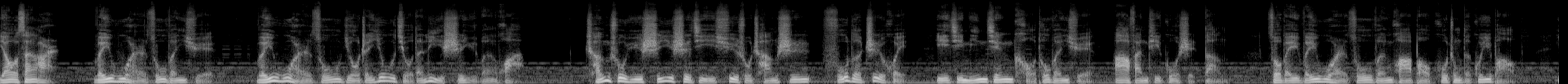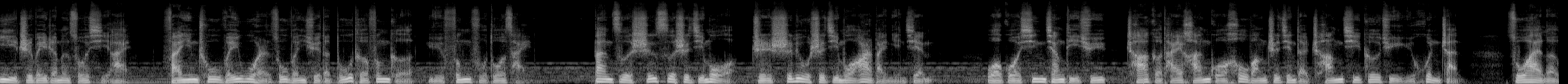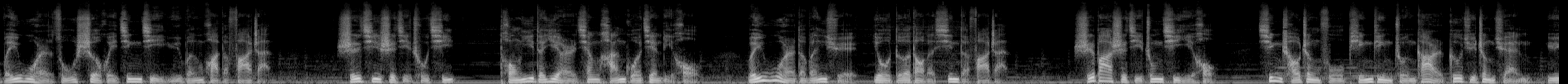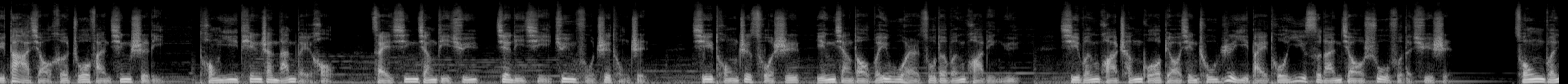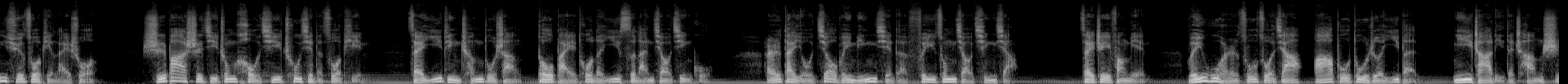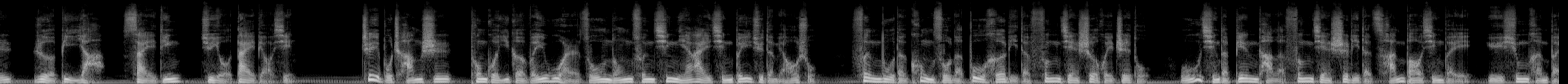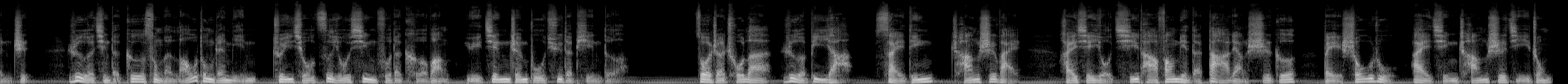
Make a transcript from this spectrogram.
幺三二维吾尔族文学，维吾尔族有着悠久的历史与文化，成书于十一世纪，叙述长诗、福乐智慧以及民间口头文学、阿凡提故事等，作为维吾尔族文化宝库中的瑰宝，一直为人们所喜爱，反映出维吾尔族文学的独特风格与丰富多彩。但自十四世纪末至十六世纪末二百年间。我国新疆地区察可台汗国后王之间的长期割据与混战，阻碍了维吾尔族社会经济与文化的发展。十七世纪初期，统一的叶尔羌汗国建立后，维吾尔的文学又得到了新的发展。十八世纪中期以后，清朝政府平定准噶尔割据政权与大小和卓反清势力，统一天山南北后，在新疆地区建立起军府制统治。其统治措施影响到维吾尔族的文化领域，其文化成果表现出日益摆脱伊斯兰教束缚的趋势。从文学作品来说，十八世纪中后期出现的作品，在一定程度上都摆脱了伊斯兰教禁锢，而带有较为明显的非宗教倾向。在这方面，维吾尔族作家阿布杜热伊本·尼扎里的长诗《热毕亚·赛丁》具有代表性。这部长诗通过一个维吾尔族农村青年爱情悲剧的描述，愤怒地控诉了不合理的封建社会制度，无情地鞭挞了封建势力的残暴行为与凶狠本质，热情地歌颂了劳动人民追求自由幸福的渴望与坚贞不屈的品德。作者除了《热毕亚·赛丁》长诗外，还写有其他方面的大量诗歌，被收入《爱情长诗集》中。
